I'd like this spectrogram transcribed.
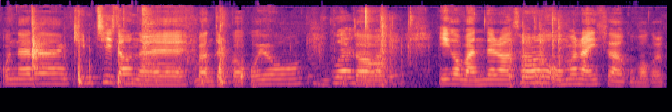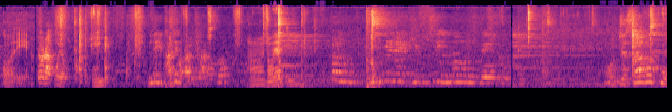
오늘은 김치전을 만들 거고요. 이거? 이거 만들어서 오므라이스하고 먹을 거예요. 또라고요. 아 넣어야지. 어제 싸갖고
